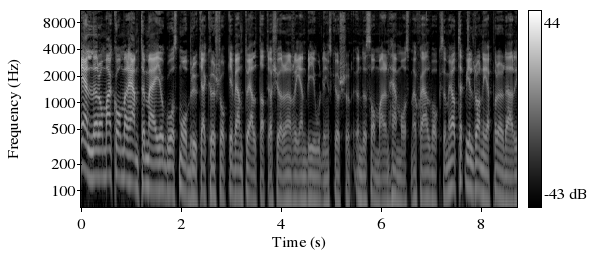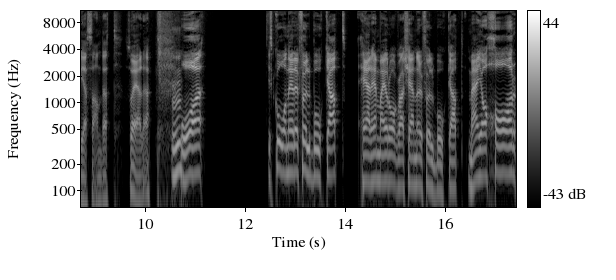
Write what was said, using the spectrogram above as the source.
eller om man kommer hem till mig och går småbrukarkurs och eventuellt att jag kör en ren biodlingskurs under sommaren hemma hos mig själv också. Men jag vill dra ner på det där resandet. Så är det. Mm. Och i Skåne är det fullbokat. Här hemma i Ragvartjärn är det fullbokat. Men jag har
